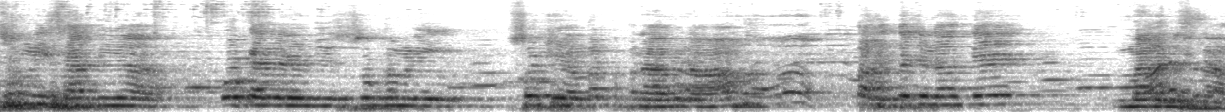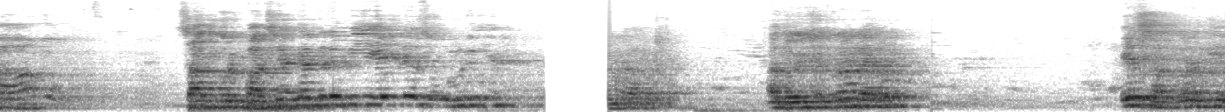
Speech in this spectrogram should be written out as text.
ਸੁਖਮਨੀ ਸਾਹਿਬ ਉਹ ਕਹਿੰਦੇ ਨੇ ਵੀ ਸੁਖਮਣੀ ਸੁਖ ਅੰਮ੍ਰਿਤ ਬਨਾਵ ਨਾਮ, ਭਗਤ ਜਨਾ ਕੇ ਮਨ ਵਿਸਰਾਮ ਸਤਿਗੁਰ ਪਾਤਸ਼ਾਹ ਕਹਿੰਦੇ ਨੇ ਵੀ ਇਹ ਜਿਹੜੇ ਸੁਖਮਣੀ ਹੈ ਆ ਸ਼ਬਦਾਂ ਲੈ ਲਓ। ਇਹ ਸਤਿਗੁਰ ਦੀ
